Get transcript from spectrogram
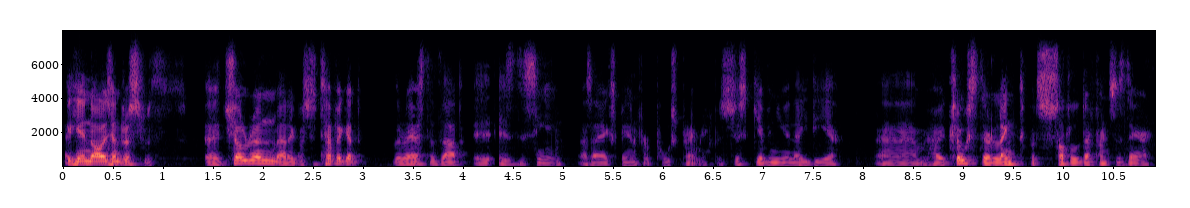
Again, knowledge interest with uh, children, medical certificate, the rest of that is, the same as I explained for post-primary. It's just giving you an idea um, how close they're linked, but subtle differences there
